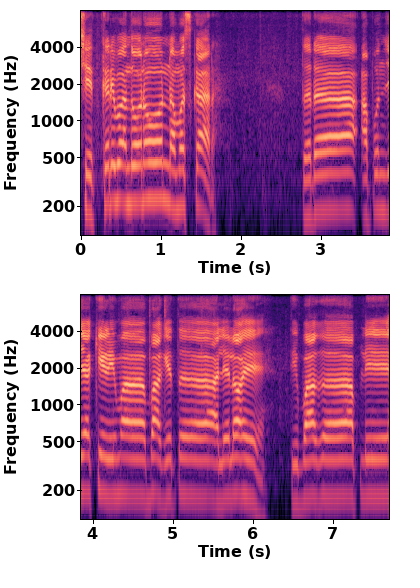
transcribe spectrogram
शेतकरी बांधवांनो नमस्कार. तर आपण ज्या केळी बागेत आलेलो आहे ती बाग आपली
